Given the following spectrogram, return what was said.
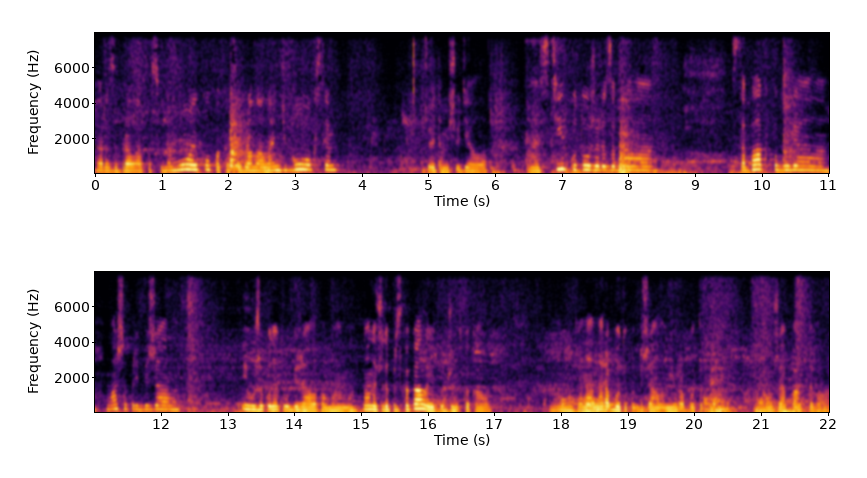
разобрала посудомойку, пока собрала ланчбоксы. Что я там еще делала? А, стирку тоже разобрала. Собак погуляла. Маша прибежала. И уже куда-то убежала, по-моему. Но она что-то прискакала и тут же ускакала. Вот, она на работу побежала, у нее работа была. Она уже опаздывала.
